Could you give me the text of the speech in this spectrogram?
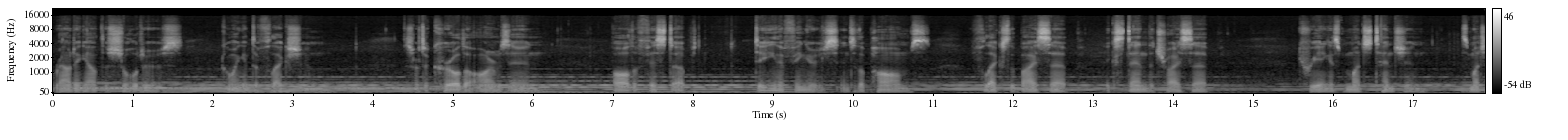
rounding out the shoulders, going into flexion. Start to curl the arms in, ball the fist up, digging the fingers into the palms, flex the bicep, extend the tricep, creating as much tension, as much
